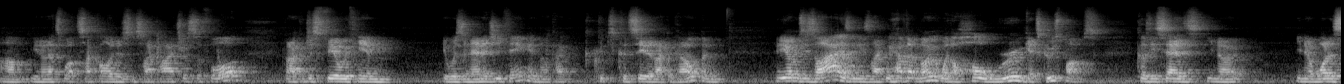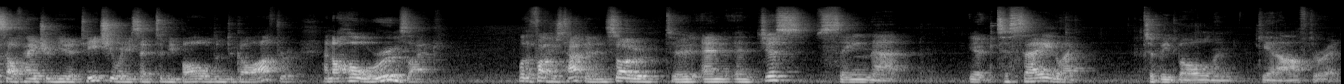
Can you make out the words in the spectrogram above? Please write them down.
Um, you know, that's what psychologists and psychiatrists are for. But I could just feel with him, it was an energy thing, and like I could, could see that I could help. And he opens his eyes, and he's like, we have that moment where the whole room gets goosebumps because he says, you know, you know, what is self hatred here to teach you? And he said to be bold and to go after it. And the whole room's like, what the fuck just happened? And so dude and and just seeing that you know to say like to be bold and get after it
